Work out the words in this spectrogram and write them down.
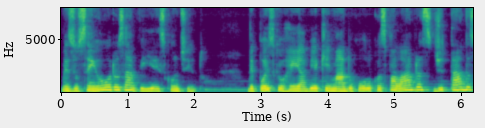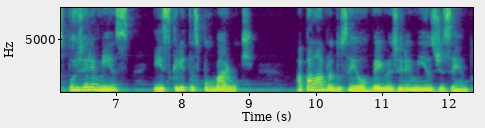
mas o Senhor os havia escondido. Depois que o rei havia queimado o rolo com as palavras ditadas por Jeremias e escritas por Baruque, a palavra do Senhor veio a Jeremias dizendo:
